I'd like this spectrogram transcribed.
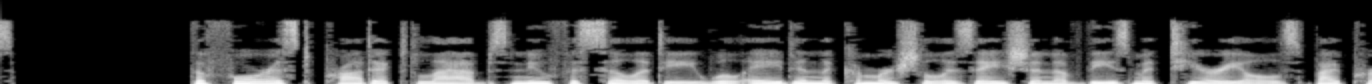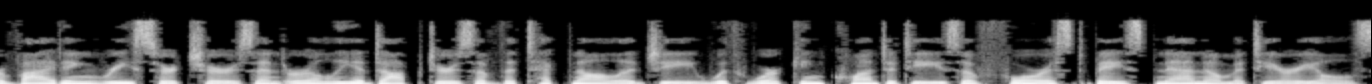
The Forest Product Lab's new facility will aid in the commercialization of these materials by providing researchers and early adopters of the technology with working quantities of forest-based nanomaterials.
